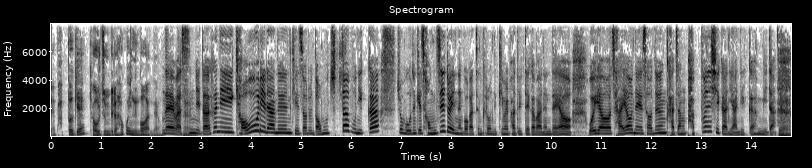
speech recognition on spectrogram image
예, 바쁘게 겨울 준비를 하고 있는 것 같네요. 네, 맞습니다. 흔히 겨울이라는 계절은 너무 춥다 보니까 좀 모든 게 정지되어 있는 것 같은 그런 느낌을 받을 때가 많은데요. 오히려 자연에서는 가장 바쁜 시간이 아닐까 합니다. 예.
